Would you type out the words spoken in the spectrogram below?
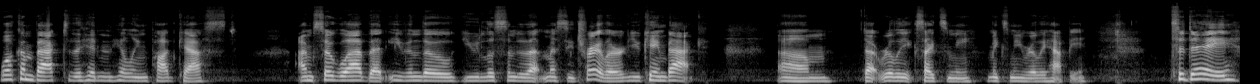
Welcome back to the Hidden Healing Podcast. I'm so glad that even though you listened to that messy trailer, you came back. Um, that really excites me, makes me really happy. Today,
